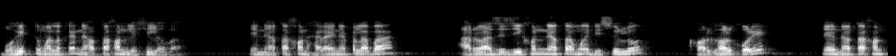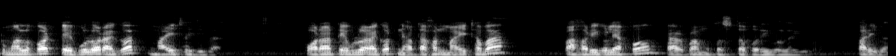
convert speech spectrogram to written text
বহীত তোমালোকে নেওতাখন লিখি ল'বা। এই নেওতাখন হেৰাই নেপেলাবা আৰু আজি যিখন নেওতা মই দিছিলো ঘৰ ঘৰ কৰি সেই নেওতাখন তোমালোকৰ টেবুলৰ আগত মাৰি থৈ দিবা। পঢ়া টেবুলৰ আগত নেওতাখন মাৰি থবা পাহৰি গ'লে আকৌ তাৰ পৰা মুখস্থ কৰিব লাগিব পাৰিবা।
